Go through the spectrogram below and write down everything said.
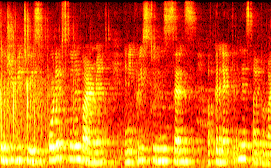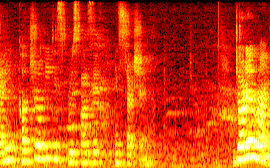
contribute to a supportive school environment and increase students' sense of connectedness by providing culturally responsive instruction. Jordan Rice.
